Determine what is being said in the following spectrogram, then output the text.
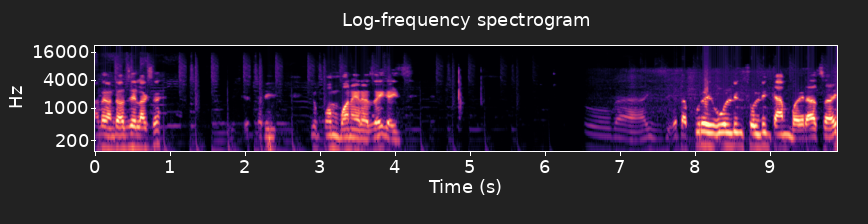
आधा घन्टा अझै लाग्छ। यसरी यो पम्प बनाइरहेछ है गाइज यता पुरै ओल्डिङ सोल्डिङ काम भइरहेछ है।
